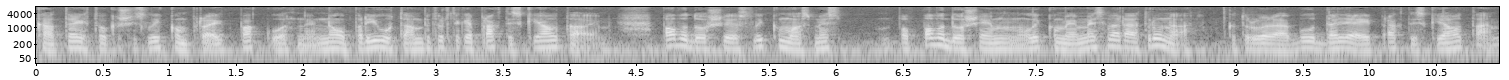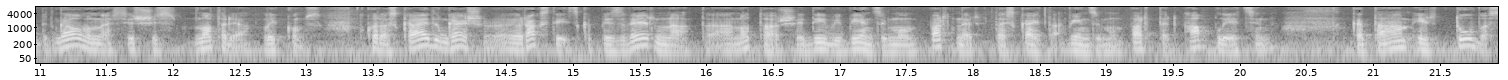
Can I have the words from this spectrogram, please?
kā teikt, to, ka šis likuma projekta pakotne nav par jūtām, bet tur tikai praktiski jautājumi. Pavadošajos likumos mēs. Pa pavadošiem likumiem mēs varētu runāt. Ka tur varētu būt daļēji praktiski jautājumi. Bet galvenais ir šis notariāta likums, kurā skaidri un gaiši rakstīts, ka pie zvērnāta notāra šie divi vienzimuma partneri, tā skaitā vienzimuma partneri, apliecina, ka tām ir tuvas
